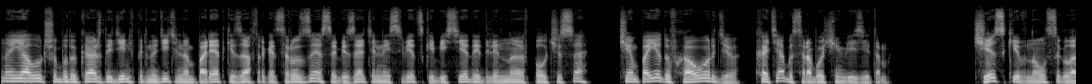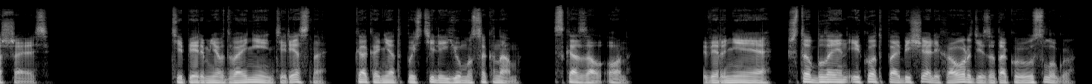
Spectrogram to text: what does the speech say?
Но я лучше буду каждый день в принудительном порядке завтракать с Рузе с обязательной светской беседой длиной в полчаса, чем поеду в Хаордию, хотя бы с рабочим визитом». Чес кивнул, соглашаясь. «Теперь мне вдвойне интересно, как они отпустили Юмуса к нам. — сказал он. Вернее, что Блейн и Кот пообещали Хаорди за такую услугу.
